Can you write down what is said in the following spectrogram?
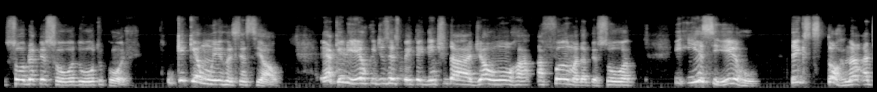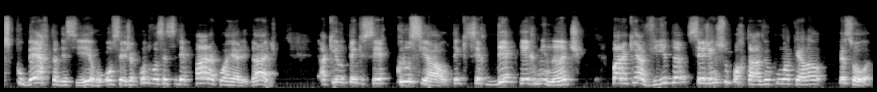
sobre a pessoa do outro cônjuge. O que, que é um erro essencial? É aquele erro que diz respeito à identidade, à honra, à fama da pessoa, e, e esse erro tem que se tornar a descoberta desse erro, ou seja, quando você se depara com a realidade, aquilo tem que ser crucial, tem que ser determinante para que a vida seja insuportável com aquela pessoa.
